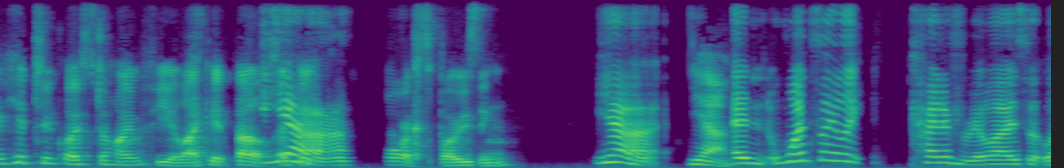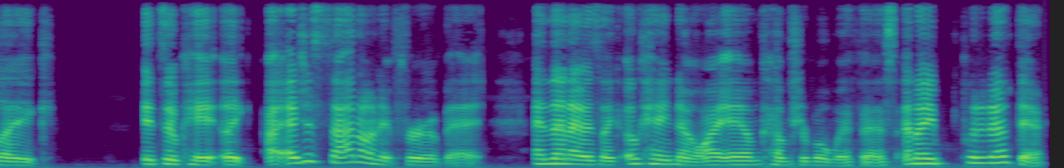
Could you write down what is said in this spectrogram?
It hit too close to home for you, like it felt yeah more exposing. Yeah, yeah. And once I like kind of realized that like it's okay, like I, I just sat on it for a bit. And then I was like, okay, no, I am comfortable with this. And I put it out there.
